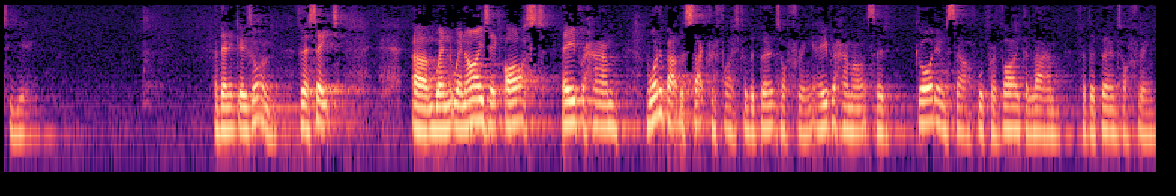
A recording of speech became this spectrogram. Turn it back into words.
to you. And then it goes on. Verse 8 um, when, when Isaac asked Abraham, What about the sacrifice for the burnt offering? Abraham answered, God himself will provide the lamb for the burnt offering,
